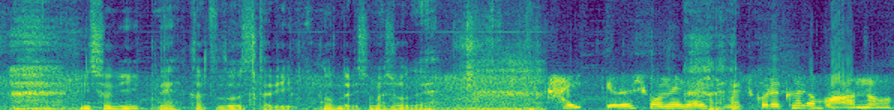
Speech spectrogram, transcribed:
一緒にね活動したり飲んだりしましょうねはい、よろしくお願いします。これからもあの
